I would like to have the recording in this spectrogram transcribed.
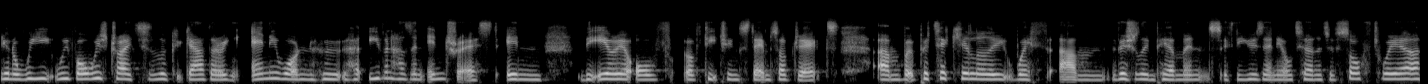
you know, we we've always tried to look at gathering anyone who ha even has an interest in the area of of teaching STEM subjects, um, but particularly with um, visual impairments, if they use any alternative software,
